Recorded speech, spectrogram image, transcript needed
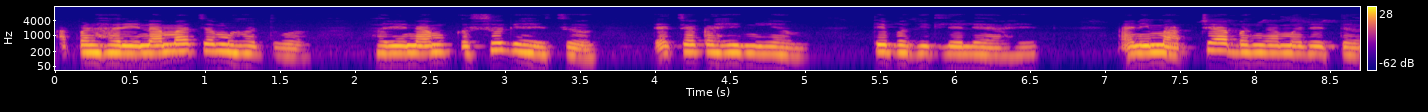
आपण हरिनामाचं महत्त्व हरिनाम कसं घ्यायचं त्याचा काही नियम ते बघितलेले आहेत. आणि मागच्या अभंगामध्ये तर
